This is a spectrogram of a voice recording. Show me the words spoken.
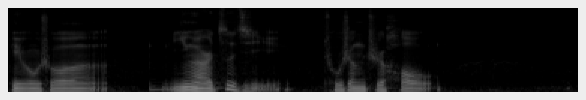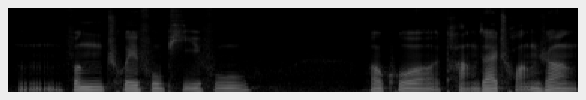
比如说婴儿自己出生之后。嗯，风吹拂皮肤，包括躺在床上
